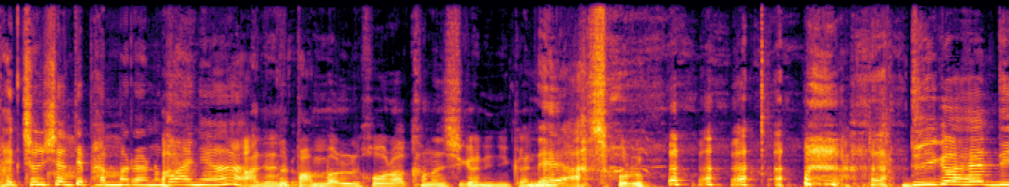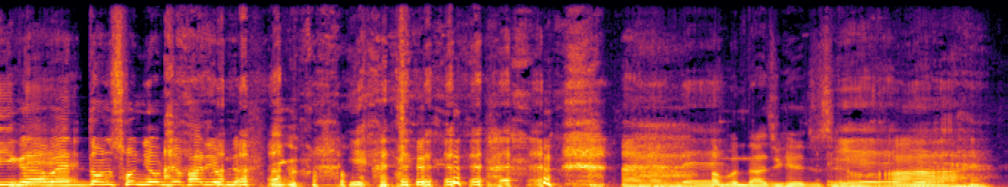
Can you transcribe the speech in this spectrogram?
백천 씨한테 반말하는 거 아니야? 아니 아니 반말을 허락하는 시간이니까요. 네. 아. 서로. 네가 해, 네가 네. 왜넌 손이 없냐 발이 없냐 이거. 예. 아, 네. 한번 나중에 해주세요. 예, 아. 예.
